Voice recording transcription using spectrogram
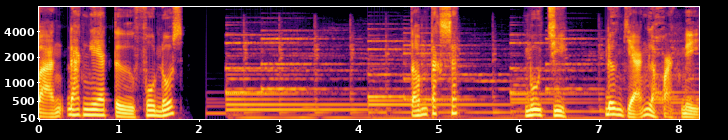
Bạn đang nghe từ Phonos. Tóm tắt sách, Muji, đơn giản là hoạt mỹ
